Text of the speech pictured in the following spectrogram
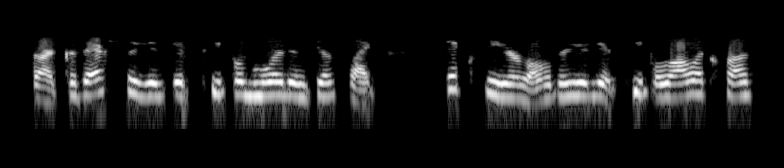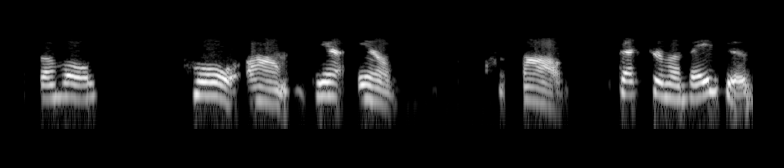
start because actually you get people more than just like 60 year old, or you get people all across the whole, whole, um, you know, uh, spectrum of ages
